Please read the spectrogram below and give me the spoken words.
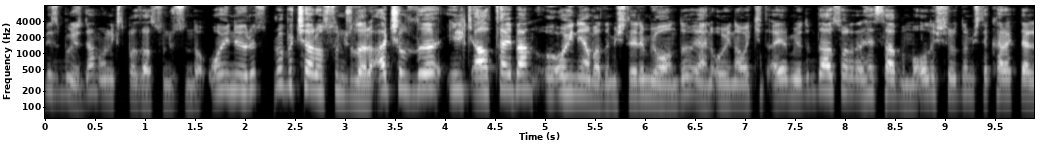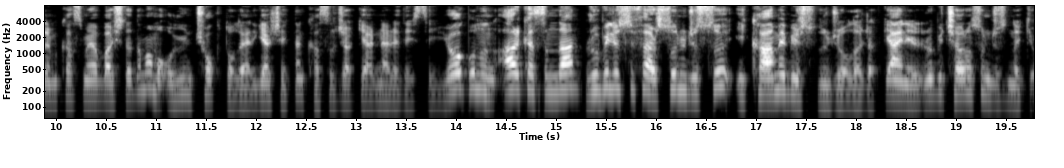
Biz bu yüzden Onyx bazal sunucusunda oynuyoruz. Ruby Charon sunucuları açıldı. İlk 6 ay ben oynayamadım. İşlerim yoğundu. Yani oyuna vakit ayırmıyordum. Daha sonradan hesabımı oluşturdum. İşte karakterlerimi kasmaya başladım ama oyun çok dolu. Yani gerçekten kasılacak yer neredeyse yok. Bunun arkasından Ruby Lucifer sunucusu ikame bir sunucu olacak. Yani Ruby Charon sunucusundaki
